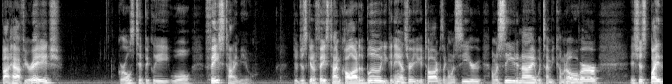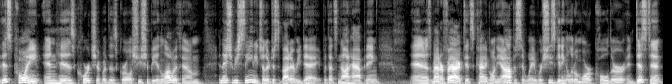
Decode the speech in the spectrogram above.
about half your age, girls typically will FaceTime you. You'll just get a FaceTime call out of the blue. You can answer it. You can talk. It's like, I want to see you. I want to see you tonight. What time you coming over? It's just by this point in his courtship with this girl, she should be in love with him, and they should be seeing each other just about every day. But that's not happening. And as a matter of fact, it's kind of going the opposite way, where she's getting a little more colder and distant,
